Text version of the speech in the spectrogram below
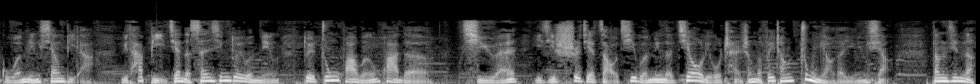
古文明相比啊，与它比肩的三星堆文明，对中华文化的起源以及世界早期文明的交流产生了非常重要的影响。当今呢，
